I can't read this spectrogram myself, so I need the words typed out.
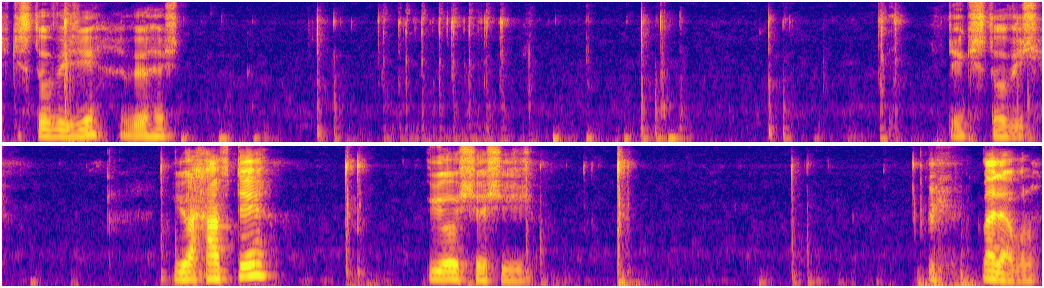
تكستوفي جي هشت تكستوفي جي یا هفته یا ششی بله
